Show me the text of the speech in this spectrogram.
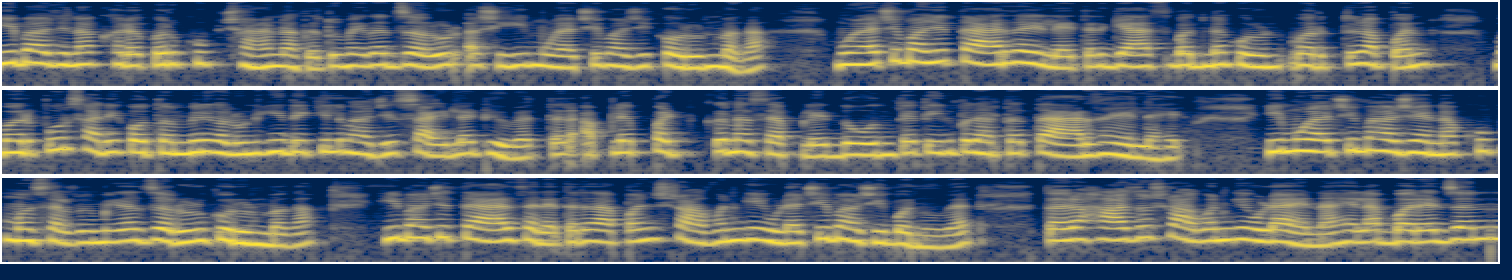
ही भाजी ना खरोखर खूप छान लागते. तुम्ही एकदा जरूर अशी ही मुळ्याची भाजी करून बघा. मुळ्याची भाजी तयार झालेली आहे तर गॅस बंद करून वरतून आपण भरपूर सारी कोथिंबीर घालून ही देखील भाजी साईडला ठेवूयात. तर आपले पटकन असे आपले दोन ते तीन पदार्थ तयार झालेले आहेत. ही मुळ्याची भाजी आहे ना खूप मसाला तुम्ही एकदा जरूर करून बघा. ही भाजी तयार झाली तर आपण श्रावण घेवड्याची भाजी बनवूयात. तर हा जो श्रावण घेवडा आहे ना ह्याला बरेच जण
